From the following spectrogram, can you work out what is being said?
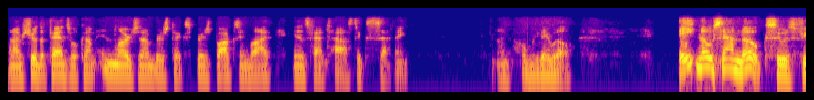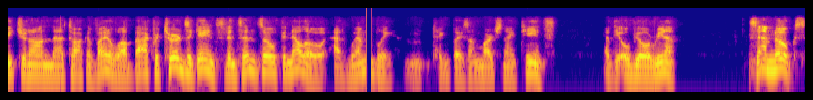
and I'm sure the fans will come in large numbers to experience boxing live in its fantastic setting. I'm hoping they will. 8 0 Sam Noakes, who was featured on uh, Talking Fight a while back, returns against Vincenzo Finello at Wembley, taking place on March 19th at the OVO Arena. Sam Noakes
